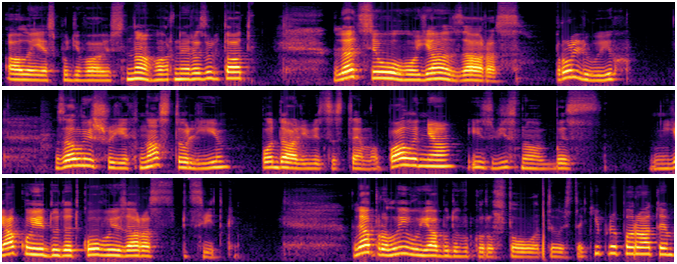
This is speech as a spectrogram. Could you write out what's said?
Але я сподіваюся на гарний результат. Для цього я зараз пролю їх, залишу їх на столі, подалі від системи опалення і, звісно, без ніякої додаткової зараз підсвітки. Для проливу я буду використовувати ось такі препарати.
